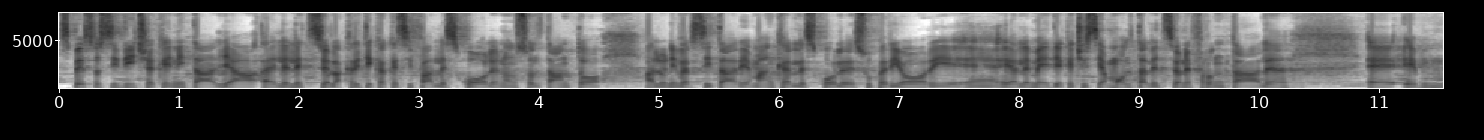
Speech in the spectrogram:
spesso si dice che in Italia eh, la critica che si fa alle scuole, non soltanto alle universitarie, ma anche alle scuole superiori e, e alle medie, che ci sia molta lezione frontale e, e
